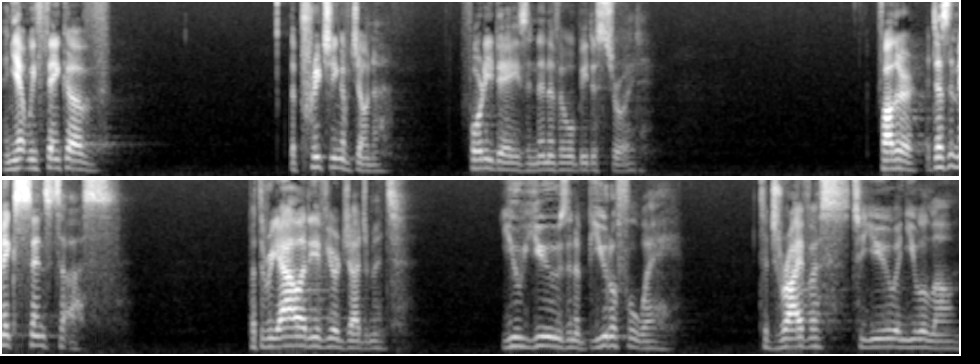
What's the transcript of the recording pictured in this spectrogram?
And yet we think of the preaching of Jonah 40 days and Nineveh will be destroyed. Father, it doesn't make sense to us. But the reality of your judgment, you use in a beautiful way to drive us to you and you alone,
